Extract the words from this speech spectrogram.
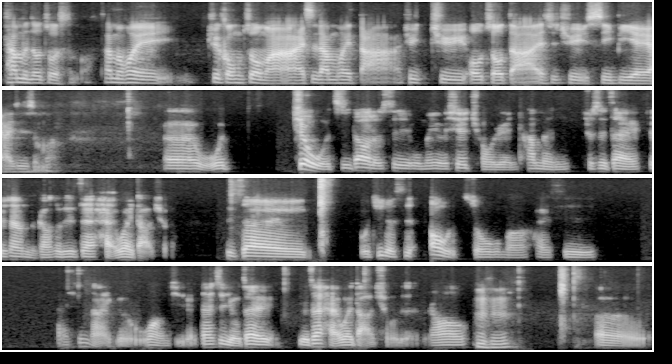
他们都做什么？他们会去工作吗？还是他们会打去去欧洲打，还是去 CBA 还是什么？呃，我就我知道的是，我们有些球员他们就是在，就像你刚刚说，就是在海外打球，是在我记得是澳洲吗？还是？还是哪一个我忘记了，但是有在有在海外打球的，然后嗯哼，呃，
